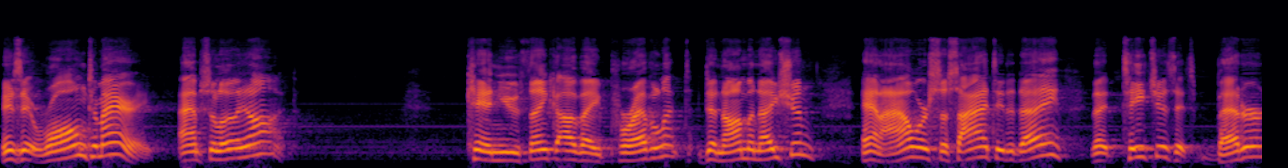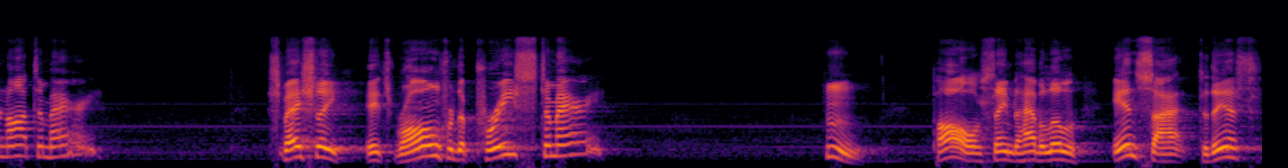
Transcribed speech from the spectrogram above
Is it wrong to marry? Absolutely not. Can you think of a prevalent denomination in our society today that teaches it's better not to marry? Especially it's wrong for the priests to marry? Hmm. Paul seemed to have a little insight to this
